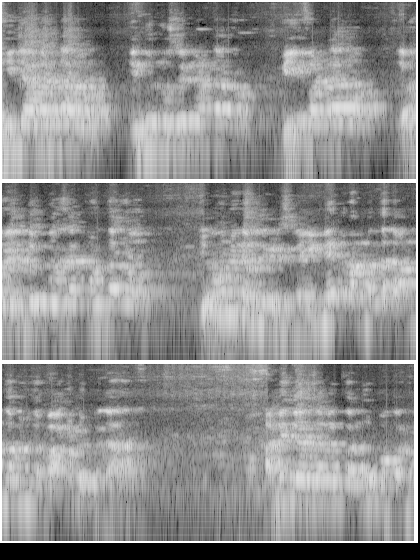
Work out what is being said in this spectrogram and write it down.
హిజాబ్ అంటారు హిందూ ముస్లిం అంటారు బీఫ్ అంటారు ఎవరు ఎందుకు కోసం కొడతారు ఎవరు నెమ్మది గడిచిన ఇన్నేళ్ళు మనమంతా అందమంతా బాగుంటుంది కదా అన్ని చేస్తారు అందరూ పోతారు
